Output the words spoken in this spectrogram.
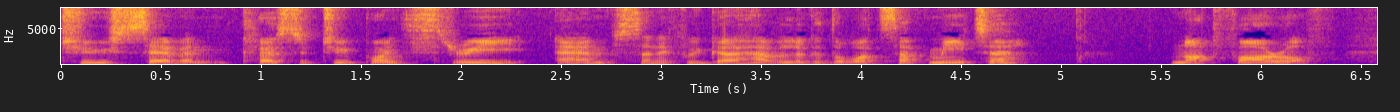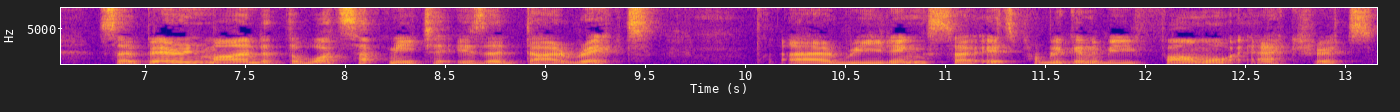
2.27, close to 2.3 amps. And if we go have a look at the Watts Up meter, not far off. So bear in mind that the Watts Up meter is a direct uh, reading, so it's probably going to be far more accurate,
